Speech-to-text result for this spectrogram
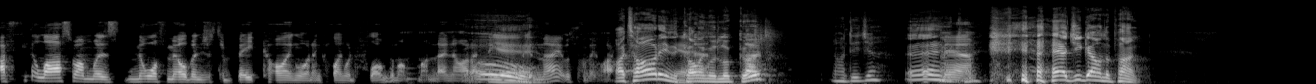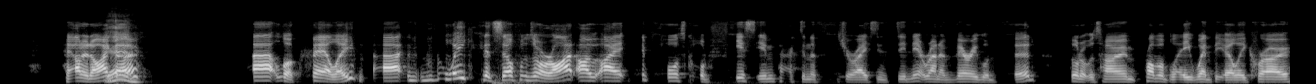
I think the last one was North Melbourne just to beat Collingwood, and Collingwood flogged them on Monday night. I think, Yeah. didn't they? It was something like I told him Yeah. Collingwood looked good. Oh, did you? Yeah. that. Yeah. How'd you go on the punt? How did I Yeah. go? Uh, look, fairly. Uh, the weekend itself was all right. I, I tipped a horse called Fierce Impact in the future race in Sydney. It ran a very good third. Thought it was home. Probably went the early crow.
